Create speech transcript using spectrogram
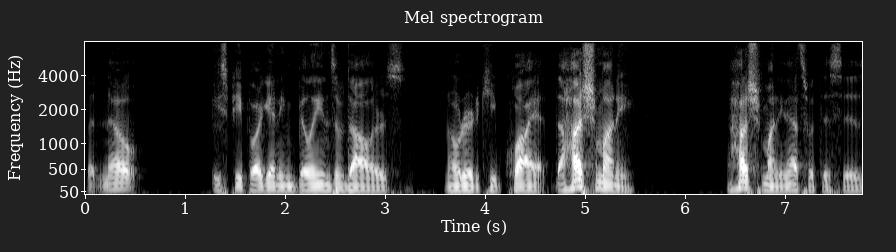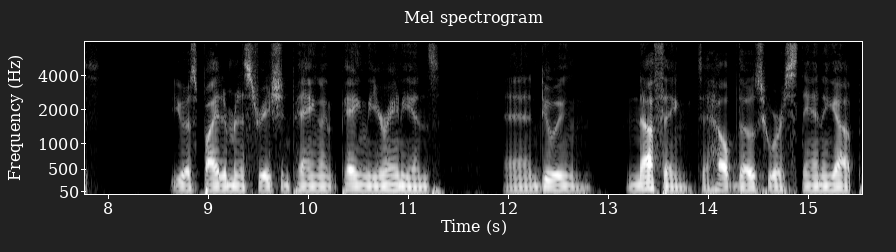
But no, these people are getting billions of dollars in order to keep quiet. The hush money. The hush money, that's what this is. The US Biden administration paying paying the Iranians and doing nothing to help those who are standing up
